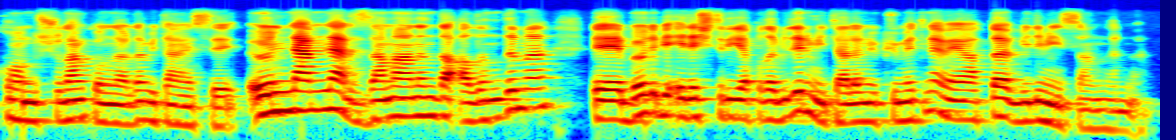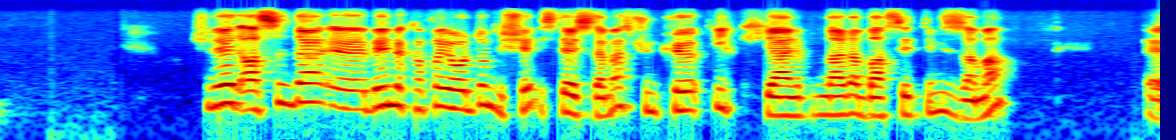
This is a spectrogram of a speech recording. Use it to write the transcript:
konuşulan konulardan bir tanesi önlemler zamanında alındı mı? E, böyle bir eleştiri yapılabilir mi İtalyan hükümetine veyahut da bilim insanlarına? Şimdi evet aslında e, benim de kafa yorduğum bir şey ister istemez. Çünkü ilk yani bunlardan bahsettiğimiz zaman e,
